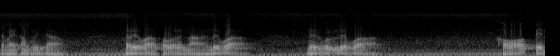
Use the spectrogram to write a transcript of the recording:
สมัยคำพุทธเจ้าเขาเรียกว่าภาวนาหรือว่าหรือเรียกว่า ขอเป็น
